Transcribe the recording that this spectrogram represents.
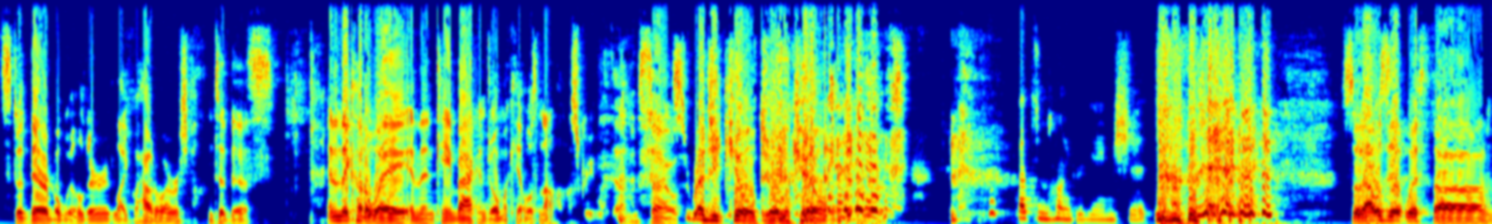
stood there bewildered, like, well, how do I respond to this? And then they cut away, and then came back, and Joel McHale was not on the screen with them. So So Reggie killed Joe McHale. That's some Hunger Games shit. so that was it with uh,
